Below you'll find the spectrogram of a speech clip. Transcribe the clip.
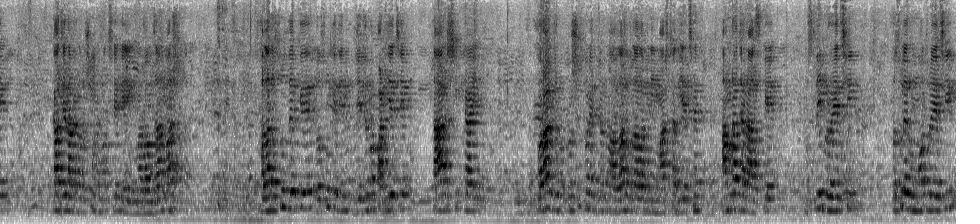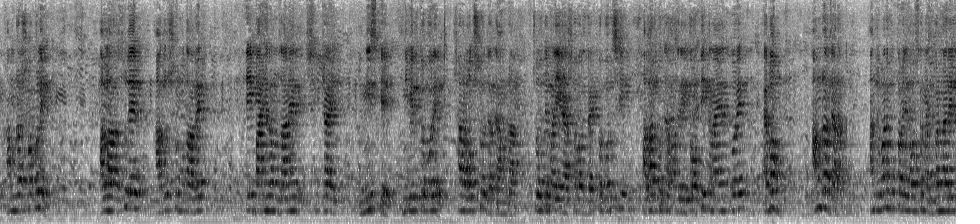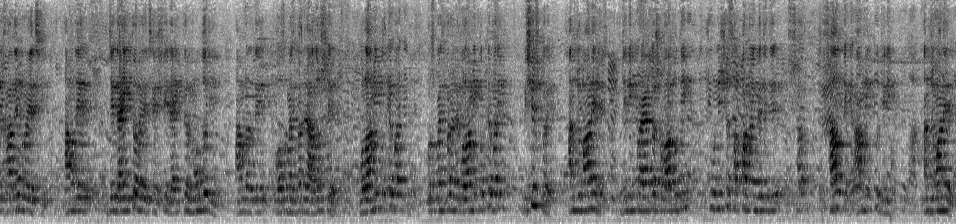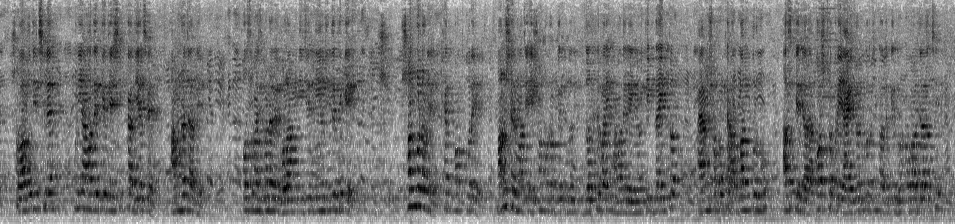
কাজে লাগানোর সময় হচ্ছে এই রমজান মাস। আল্লাহ রসুলদেরকে, রসুলকে যে- জন্য পাঠিয়েছে, তার শিক্ষায় করার জন্য, প্রশিক্ষণের জন্য আল্লাহ আলমিন এই মাসটা দিয়েছেন। আমরা যারা আজকে মুসলিম রয়েছি, রসুলের উম্মত রয়েছি, আমরা সকলে আল্লাহ রসুলের আদর্শ মোতাবেক এই মাহে রমজানের শিক্ষায় নিজকে নিবেদিত করে সারা বছর যাতে আমরা চলতে পারি, এই আশাবাদ ব্যক্ত করছি। আল্লাহর প্রতি আমাদের এই তৌফিক নায়াত করে এবং আমরা যারা আঞ্জুমানে মুক্তাবিল হাউসের মাইজবান্ডারের খাদেম রয়েছি, আমাদের যে দায়িত্ব রয়েছে, সেই দায়িত্বের মধ্য দিয়ে আমরা যাতে হাউস মাইজবান্ডারের আদর্শের গোলামি করতে পারি হাউস গোলামি করতে পারি। বিশেষ করে আঞ্জুমানের যিনি প্রয়াত সভাপতি উনিশশো ছাপ্পান্ন ইংরেজি সাল থেকে আমৃত্যু যিনি আঞ্জুমানের সভাপতি ছিলেন, উনি আমাদেরকে যে শিক্ষা দিয়েছেন, আমরা যাতে পশ্চিমাজবানের গোলামী নিজে নিয়োজিত থেকে সংগঠনের খেদমত করে মানুষের মাঝে এই সংগঠনকে তুলে ধরতে পারি, আমাদের এই নৈতিক দায়িত্ব। আমি সকলকে আহ্বান করব, আজকে যারা কষ্ট করে আয়োজন করছি তাদেরকে ধন্যবাদ জানাচ্ছি।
